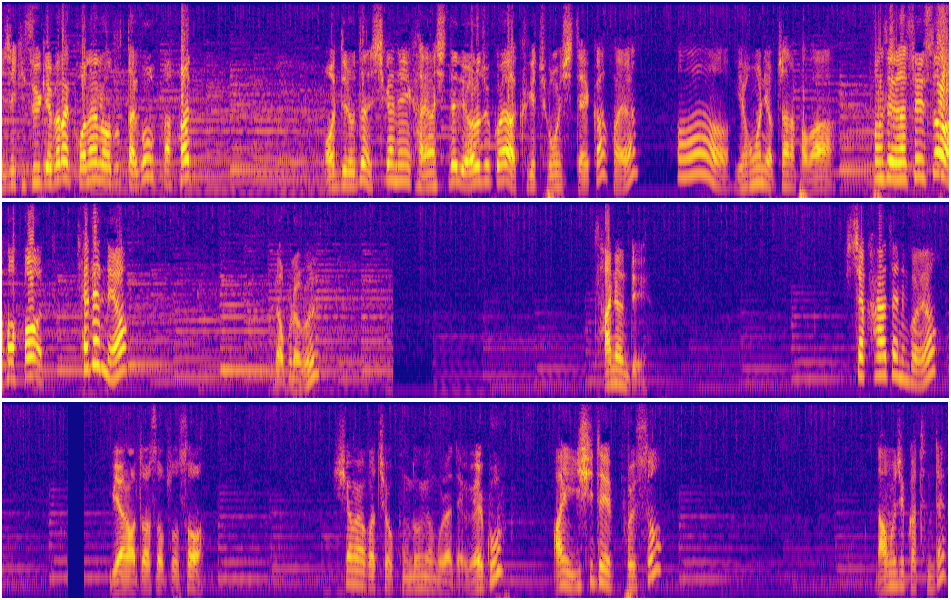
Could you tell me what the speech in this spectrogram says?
이제 기술 개발할 권한을 얻었다고? 하핫! 어디로든 시간 여행이 가능한 시대를 열어줄 거야. 그게 좋은 시대일까, 과연? 오, 영혼이 없잖아, 봐봐. 평생 살수 있어! 하핫! 잘 됐네요. 러브러브? 4년 뒤. 시작해야 되는 거예요? 미안, 어쩔 수 없어서. 시험을 거치고 공동연구를 해야 돼. 외국? 아니, 이 시대에 벌써? 나무집 같은데?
